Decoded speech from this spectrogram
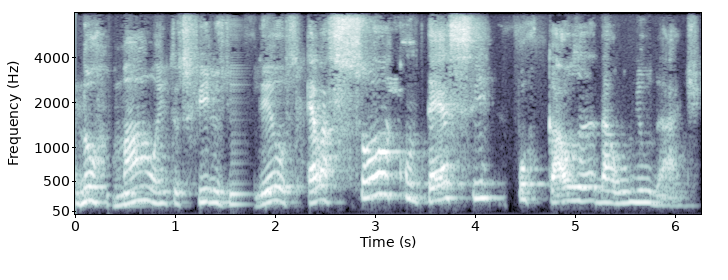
normal entre os filhos de Deus, ela só acontece por causa da humildade.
